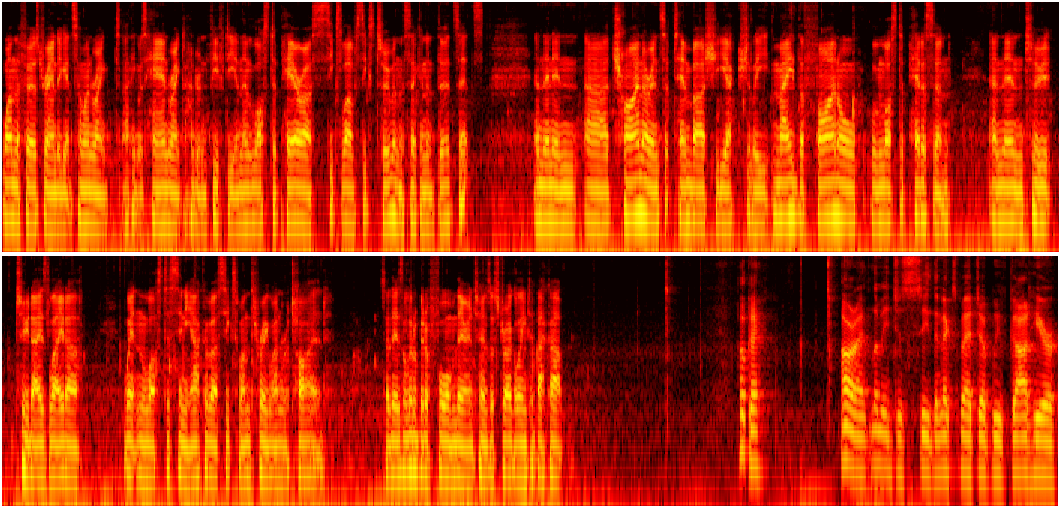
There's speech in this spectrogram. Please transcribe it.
won the first round against someone ranked, I think it was hand ranked 150, and then lost to Pera 6 love 6 2 in the second and third sets. And then in uh, China in September, she actually made the final and lost to Peterson. And then two two days later, went and lost to Siniakova 6 1 3 1, retired. So there's a little bit of form there in terms of struggling to back up. Okay. All right, let me just see the next matchup we've got here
